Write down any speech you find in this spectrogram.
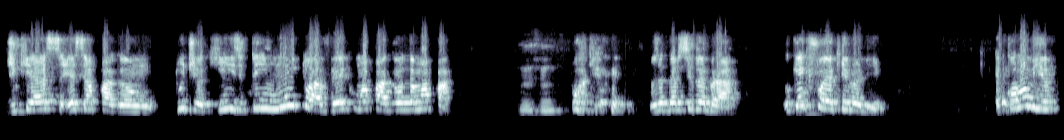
de que esse, esse apagão do dia 15 tem muito a ver com o apagão da Amapá. Uhum. Porque você deve se lembrar. O que, que foi aquilo ali? Economia.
